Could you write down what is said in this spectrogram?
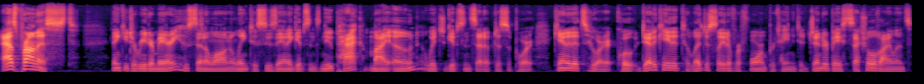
As promised, Thank you to reader Mary, who sent along a link to Susanna Gibson's new PAC, My Own, which Gibson set up to support candidates who are, quote, dedicated to legislative reform pertaining to gender based sexual violence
